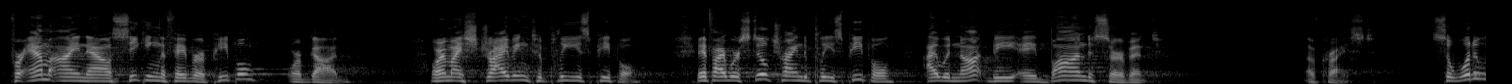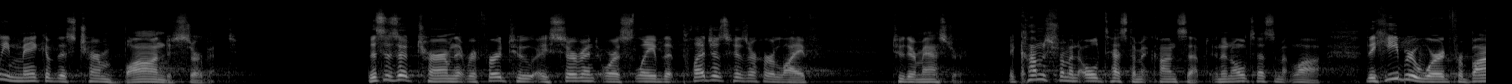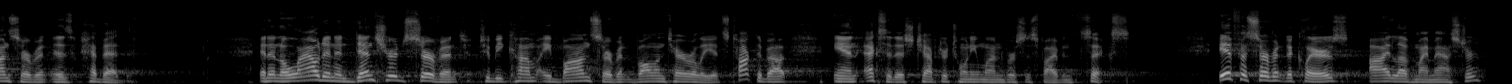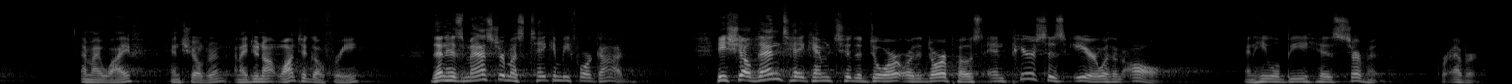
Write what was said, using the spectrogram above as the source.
For am I now seeking the favor of people or of God? Or am I striving to please people? If I were still trying to please people, I would not be a bond servant of Christ. So, what do we make of this term bond servant? This is a term that referred to a servant or a slave that pledges his or her life to their master. It comes from an Old Testament concept and an Old Testament law. The Hebrew word for bondservant is hebed, and it allowed an indentured servant to become a bondservant voluntarily. It's talked about in Exodus chapter 21, verses 5 and 6. If a servant declares, I love my master and my wife and children, and I do not want to go free, then his master must take him before God. He shall then take him to the door or the doorpost and pierce his ear with an awl, and he will be his servant forever.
